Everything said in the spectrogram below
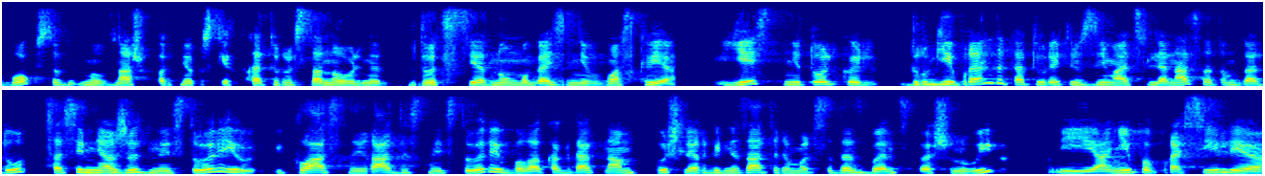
боксах, ну, в наших партнерских, которые установлены в 21 магазине в Москве. Есть не только другие бренды, которые этим занимаются. Для нас в этом году совсем неожиданной историей и классной, и радостной историей была, когда к нам вышли организаторы Mercedes-Benz Fashion Week, и они попросили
